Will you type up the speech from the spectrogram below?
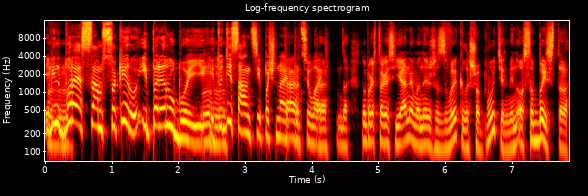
І він бере сам сокиру і перерубує їх. І тоді санкції починають Так, працювати. так, да. Ну просто росіяни вони ж звикли, що Путін він особисто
